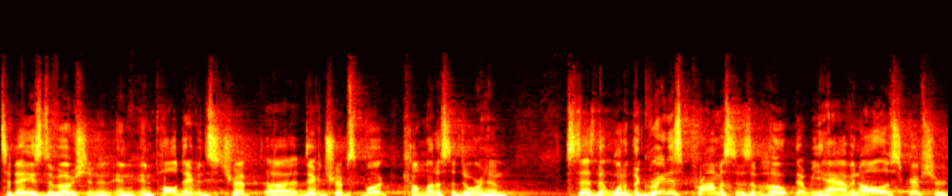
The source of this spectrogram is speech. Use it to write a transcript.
Today's devotion in, in, in Paul David Tripp's, uh, David Tripp's book, Come Let Us Adore Him, says that one of the greatest promises of hope that we have in all of Scripture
